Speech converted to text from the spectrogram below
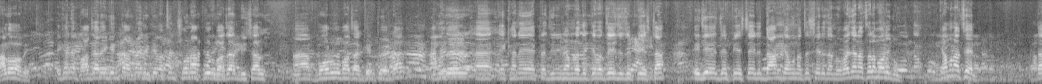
ভালো হবে। এখানে বাজারে কিন্তু আপনারা দেখতে পাচ্ছেন সোনাপুর বাজার বিশাল বড় বাজার কিন্তু এটা। আমাদের এখানে একটা জিনিস আমরা দেখতে পাচ্ছি এই যে যে পেঁয়াজটা এই যে যে পেঁয়াজটা এটার দাম কেমন আছে সেটা জানব। ভাইজান আসসালামু আলাইকুম। কেমন আছেন? তা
